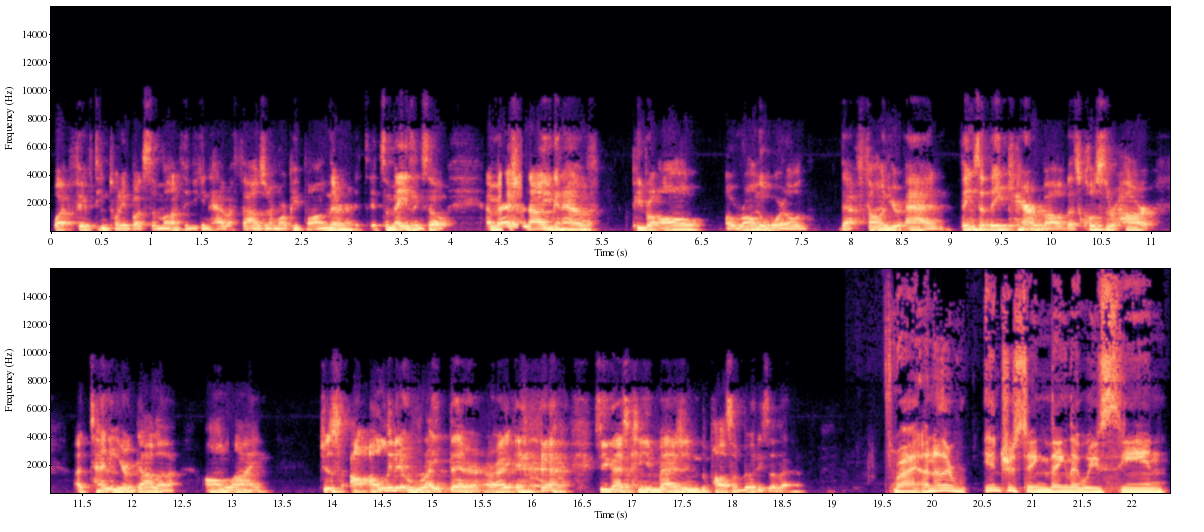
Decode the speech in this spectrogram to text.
what, 15, 20 bucks a month, and you can have a thousand or more people on there. It's, it's amazing. So Imagine now you can have people all around the world that found your ad, things that they care about, that's close to their heart, attending your gala online. Just, I'll, I'll leave it right there. All right. so you guys can imagine the possibilities of that. Right. Another interesting thing that we've seen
